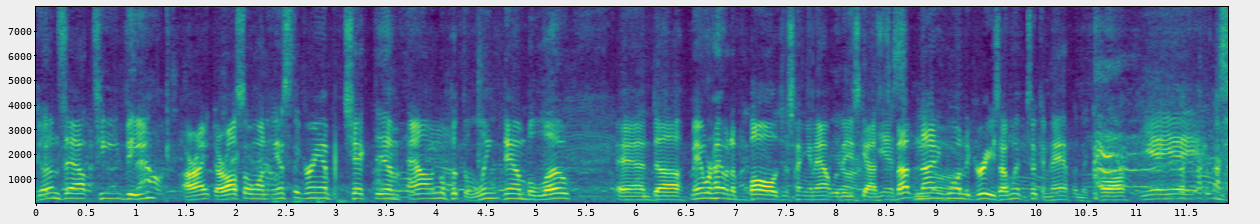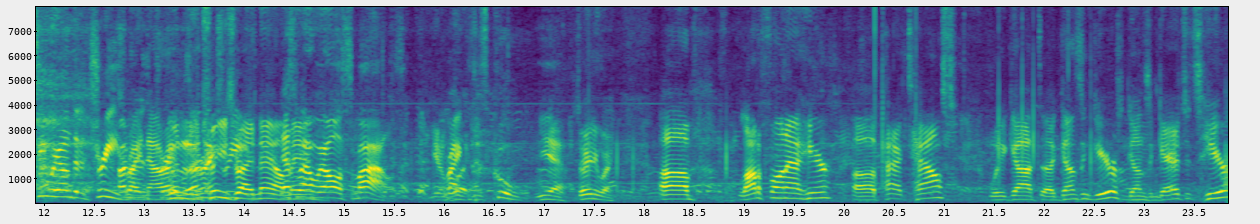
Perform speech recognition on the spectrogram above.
Guns Out TV. All right, they're also on Instagram. But check them out. I'm gonna put the link down below. And uh, man, we're having a ball just hanging out with these guys. Yes, it's about we 91 degrees. I went and took a nap in the car. Yeah, yeah, yeah. See, we're under the trees Under right the now, trees. right? Under the We're trees right now, That's man. why we're all smiles. You know right, because it's cool. Yeah. So anyway, a lot of fun out here. Uh, packed house. We got uh, guns and gears, guns and gadgets here.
